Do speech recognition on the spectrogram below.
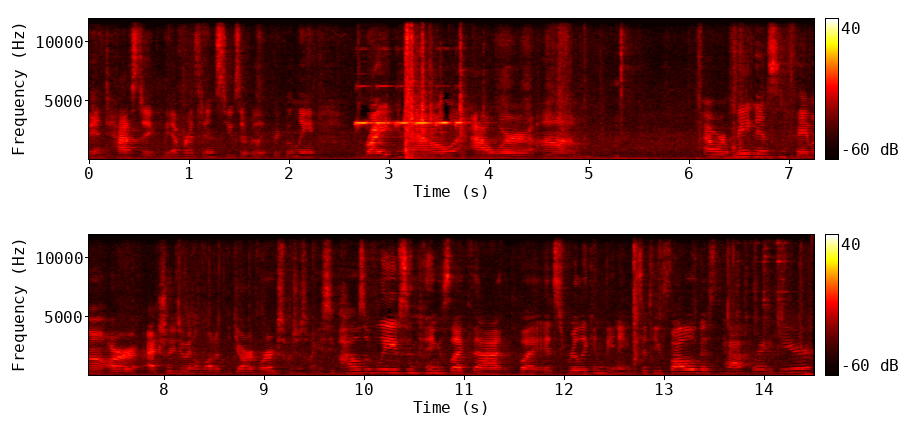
fantastic. We have residents use it really frequently. Right now, our um, our maintenance and FAMA are actually doing a lot of yard works, which is why you see piles of leaves and things like that. But it's really convenient because if you follow this path right here,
